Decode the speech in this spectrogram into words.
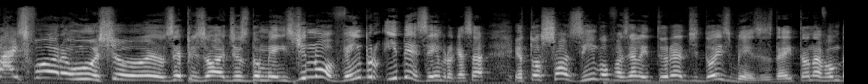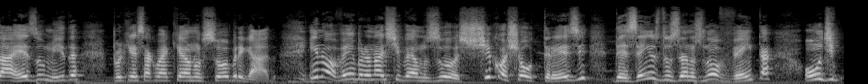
Quais foram os, os episódios do mês de novembro e dezembro? Que essa eu tô sozinho, vou fazer a leitura de dois meses, né? Então nós vamos dar a resumida, porque sabe como é que eu não sou obrigado. Em novembro nós tivemos o Chico Show 13, desenhos dos anos 90, onde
